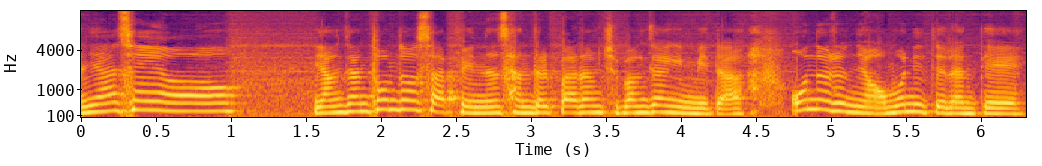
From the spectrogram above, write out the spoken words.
안녕하세요. 양산 톰전스 앞에 있는 산들바람 주방장입니다. 오늘은요, 어머니들한테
